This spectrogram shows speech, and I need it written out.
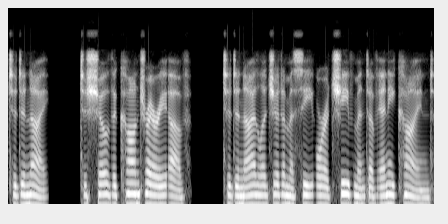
to deny, to show the contrary of, to deny legitimacy or achievement of any kind.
